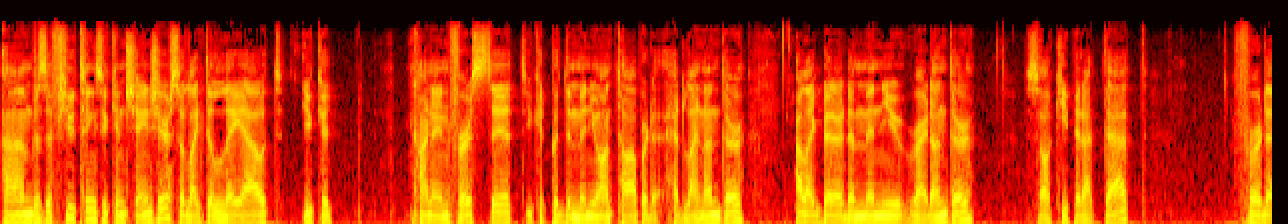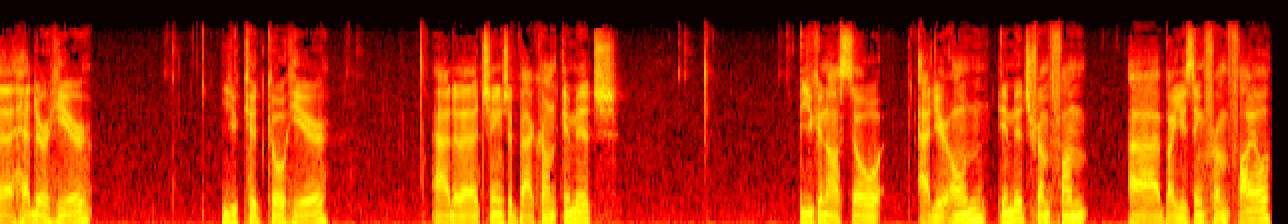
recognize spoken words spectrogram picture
Um, there's a few things you can change here. So like the layout, you could kind of inverse it. You could put the menu on top or the headline under. I like better the menu right under, so I'll keep it at that. For the header here, you could go here, add a change the background image. You can also add your own image from, from uh, by using from file.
